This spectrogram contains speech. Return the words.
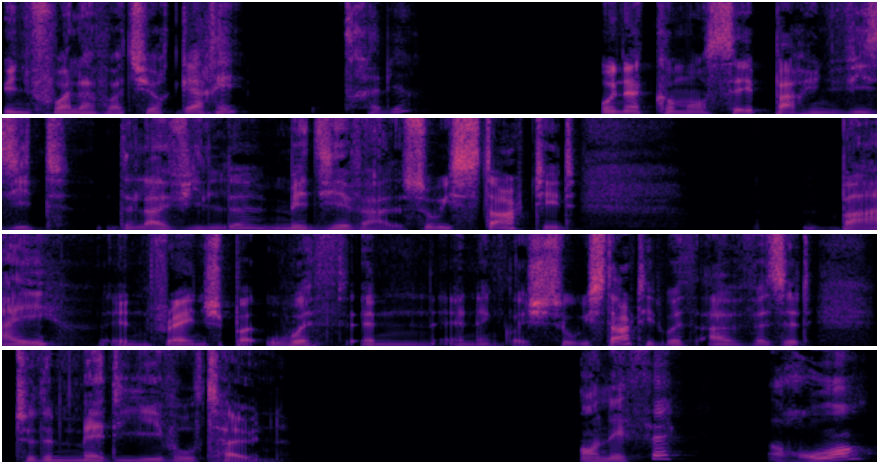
une fois la voiture garée. Très bien. On a commencé par une visite de la ville médiévale. So we started by in French, but with in, in English. So we started with a visit to the medieval town. En effet, Rouen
